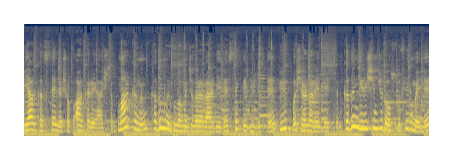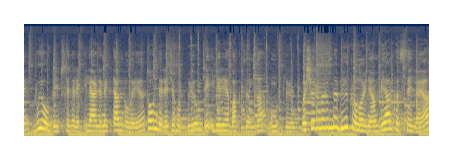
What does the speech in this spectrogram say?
Bianca Stella Shop Ankara'yı açtım. Markanın kadın uygulamacılara verdiği destekle birlikte büyük başarılar elde ettim. Kadın girişimci dostu firma ile bu yolda yükselerek ilerlemekten dolayı son derece mutluyum ve ileriye baktığımda umutluyum. Başarılarımda büyük rol oynayan Bianca Stella'ya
